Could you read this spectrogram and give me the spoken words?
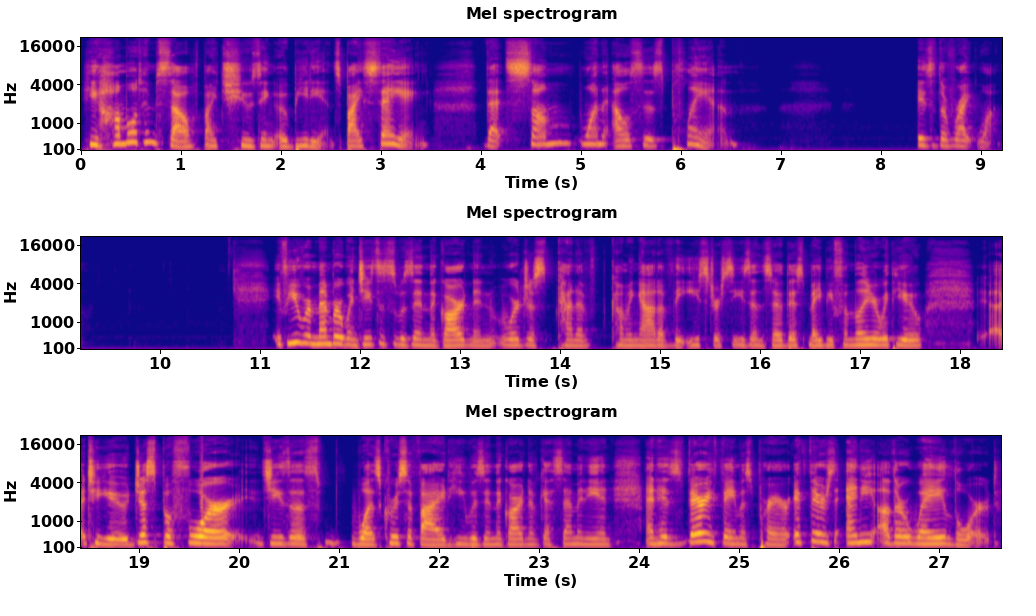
He humbled himself by choosing obedience, by saying that someone else's plan is the right one if you remember when Jesus was in the garden, and we're just kind of coming out of the Easter season, so this may be familiar with you, uh, to you. Just before Jesus was crucified, he was in the Garden of Gethsemane, and and his very famous prayer: "If there's any other way, Lord."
